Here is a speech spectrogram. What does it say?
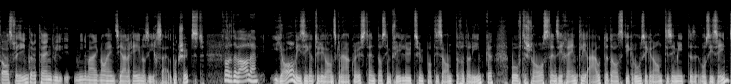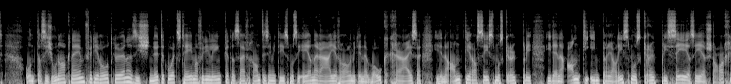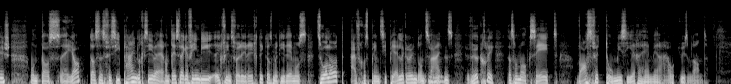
das verhindert haben, weil meiner Meinung nach haben sie eigentlich eher sich selber geschützt. Vor den Wahlen? Ja, weil sie natürlich ganz genau gewusst haben, da sind viele Leute Sympathisanten von der Linken, die auf der Straße dann sich endlich outen als die grusigen Antisemiten, wo sie sind. Und das ist unangenehm für die Rot-Grünen. Es ist nicht ein gutes Thema für die Linken, dass einfach Antisemitismus in ihren Reihen, vor allem in diesen Vogue-Kreisen, in diesen Antirassismus-Grüppli, in diesen Anti-Imperialismus-Grüppli sehr, sehr stark ist. Und dass, äh, ja, dass es für sie peinlich gewesen wäre. Und deswegen finde ich, ich finde es völlig richtig, dass man die Demos zulässt, einfach aus prinzipiellen Gründen. Und zweitens, mhm. wirklich, dass man mal sieht, was für dumme Sachen haben wir auch in unserem Land.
